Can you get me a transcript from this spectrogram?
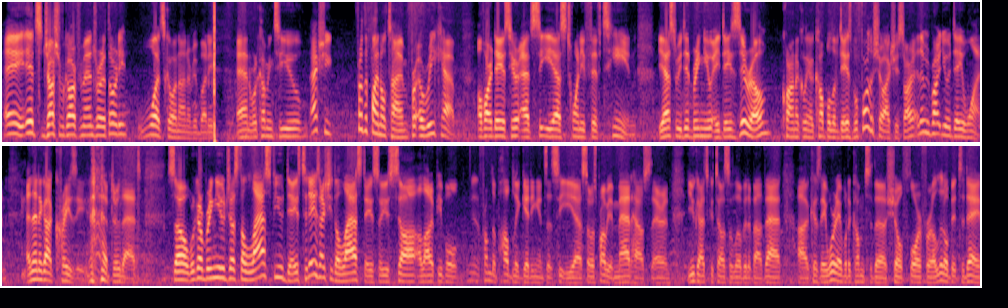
Hey, it's Josh Vergara from Android Authority. What's going on, everybody? And we're coming to you actually for the final time for a recap of our days here at CES 2015. Yes, we did bring you a day zero, chronicling a couple of days before the show actually started, and then we brought you a day one, and then it got crazy after that. So we're going to bring you just the last few days. Today is actually the last day, so you saw a lot of people from the public getting into CES, so it was probably a madhouse there, and you guys could tell us a little bit about that, because uh, they were able to come to the show floor for a little bit today.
